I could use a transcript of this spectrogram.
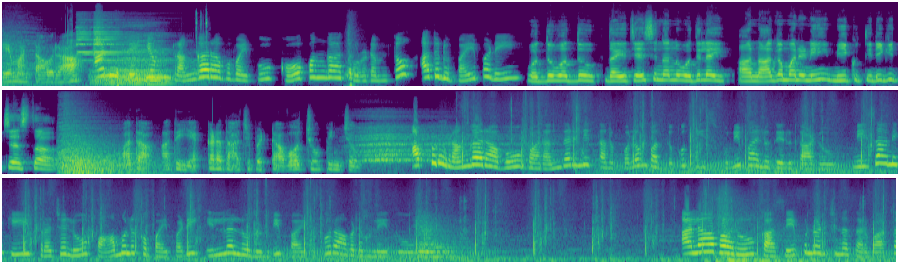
ఏమంటావురా? అని దెయ్యం రంగారావు వైపు కోపంగా చూడడంతో అతడు భయపడి వద్దు వద్దు దయచేసి నన్ను వదిలేయ్. ఆ నాగమణిని మీకు తిరిగిచ్చేస్తా. పద అది ఎక్కడ దాచిపెట్టావో చూపించు. అప్పుడు రంగారావు వారందరినీ తన పొలం వద్దకు తీసుకుని బయలుదేరుతాడు. నిజానికి ప్రజలు పాములకు భయపడి ఇళ్ళలో నుండి బయటకు రావడం లేదు. అలా వారు కాసేపు నడిచిన తర్వాత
